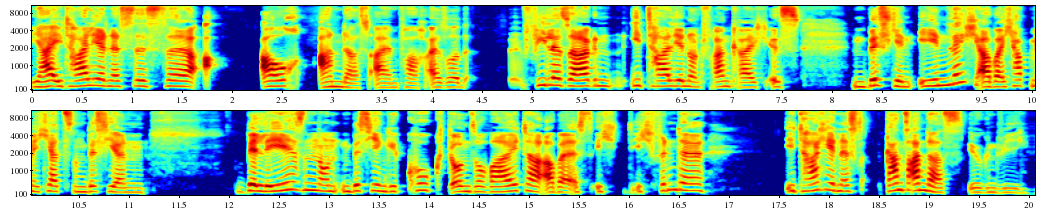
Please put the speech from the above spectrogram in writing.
Ja, Italien es ist äh, auch anders einfach. Also viele sagen, Italien und Frankreich ist ein bisschen ähnlich, aber ich habe mich jetzt ein bisschen belesen und ein bisschen geguckt und so weiter. Aber es, ich, ich finde, Italien ist ganz anders irgendwie.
